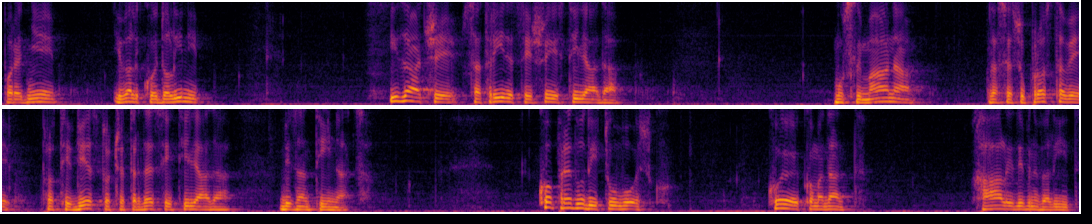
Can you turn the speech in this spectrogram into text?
pored nje i velikoj dolini izaće sa 36.000 muslimana da se suprostave protiv 240.000 bizantinaca. Ko predvodi tu vojsku? Ko je komadant? Halid ibn Velid.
